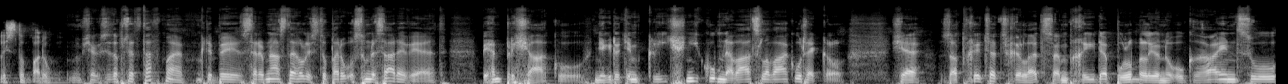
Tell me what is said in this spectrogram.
listopadu. No však si to představme, kdyby 17. listopadu 89 během plišáku někdo těm klíčníkům na Václaváku řekl, že za 33 let sem přijde půl milionu Ukrajinců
